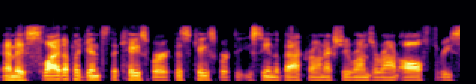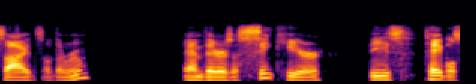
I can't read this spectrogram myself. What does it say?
and they slide up against the casework. This casework that you see in the background actually runs around all three sides of the room. And there's a sink here these tables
